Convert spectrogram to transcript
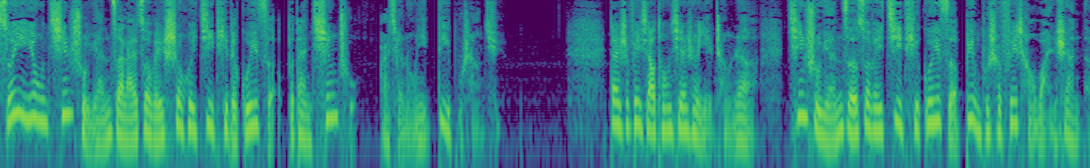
所以，用亲属原则来作为社会继替的规则，不但清楚，而且容易递补上去。但是费孝通先生也承认，亲属原则作为继替规则，并不是非常完善的，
